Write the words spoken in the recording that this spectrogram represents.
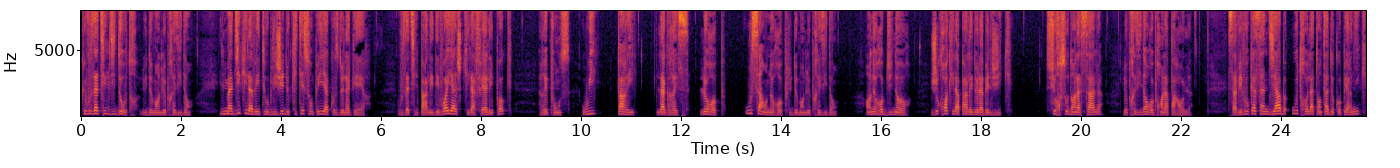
Que vous a-t-il dit d'autre? lui demande le président. Il m'a dit qu'il avait été obligé de quitter son pays à cause de la guerre. Vous a-t-il parlé des voyages qu'il a fait à l'époque? Réponse Oui, Paris, la Grèce, l'Europe. Où ça en Europe? lui demande le président. En Europe du Nord. Je crois qu'il a parlé de la Belgique. Sursaut dans la salle, le président reprend la parole. Savez-vous qu'Hassan Diab, outre l'attentat de Copernic,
